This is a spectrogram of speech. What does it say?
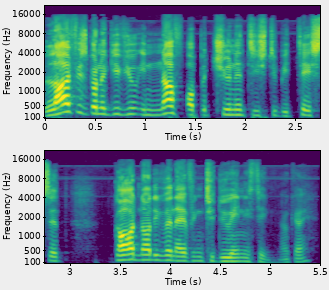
Life is going to give you enough opportunities to be tested, God not even having to do anything, okay?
